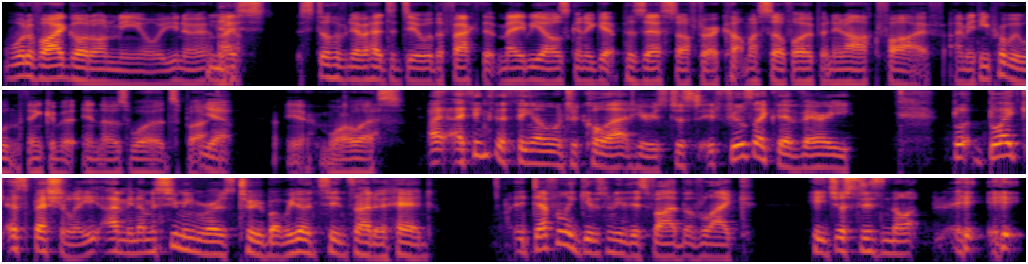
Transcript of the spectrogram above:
what have I got on me? Or, you know, No. I still have never had to deal with the fact that maybe I was going to get possessed after I cut myself open in Arc 5. I mean, he probably wouldn't think of it in those words, but yeah. yeah, more or less. I, I think the thing I want to call out here is just it feels like they're very Bl- Blake especially. I mean, I'm assuming Rose too, but we don't see inside her head. It definitely gives me this vibe of like he just is not. He, he,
